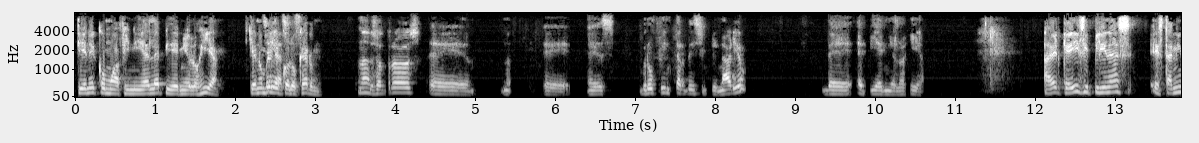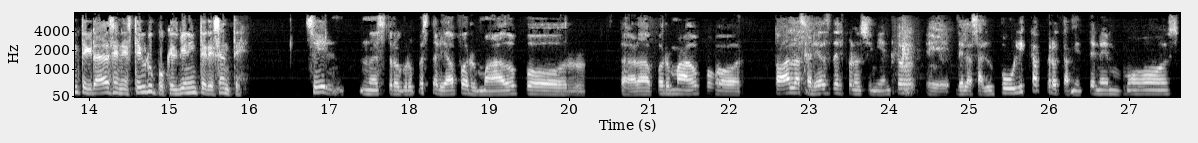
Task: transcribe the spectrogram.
tiene como afinidad la epidemiología? ¿Qué nombre le colocaron? Nosotros eh, eh, es Grupo Interdisciplinario de Epidemiología. A ver, ¿qué disciplinas están integradas en este grupo? Que es bien interesante. Sí, nuestro grupo estaría formado por, estará formado por todas las áreas del conocimiento eh, de la salud pública, pero también tenemos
